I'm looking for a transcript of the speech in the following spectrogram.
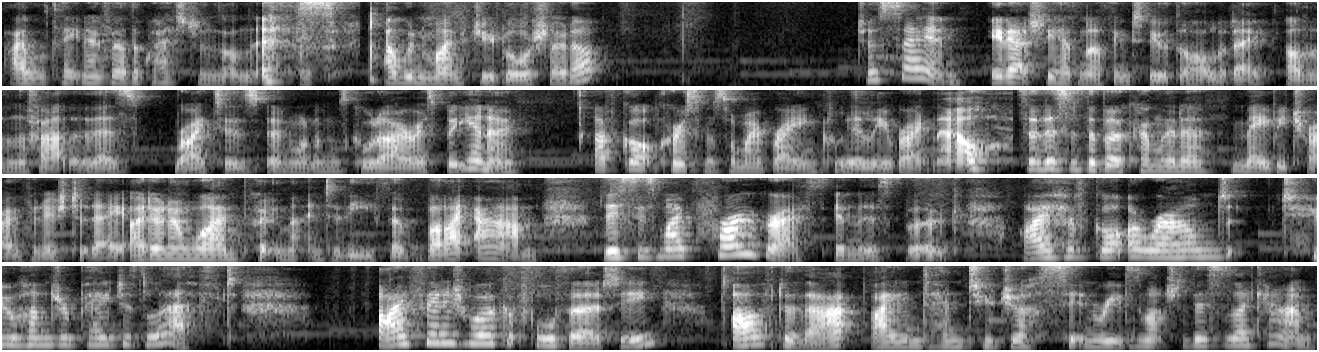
I will take no further questions on this. I wouldn't mind if Jude Law showed up. Just saying. It actually has nothing to do with the holiday, other than the fact that there's writers and one of them's called Iris, but you know, I've got Christmas on my brain clearly right now. So this is the book I'm gonna maybe try and finish today. I don't know why I'm putting that into the ether, but I am. This is my progress in this book. I have got around 200 pages left. I finish work at 4.30. After that, I intend to just sit and read as much of this as I can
